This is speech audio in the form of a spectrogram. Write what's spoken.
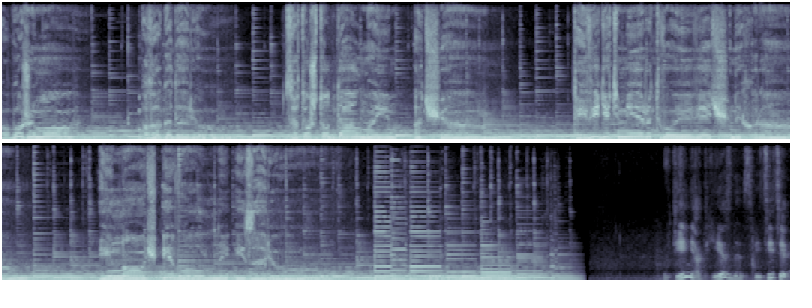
О, Боже мой, благодарю За то, что дал моим очам Ты видеть мир твой вечный храм И ночь, и волны, и зарю В день отъезда святитель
